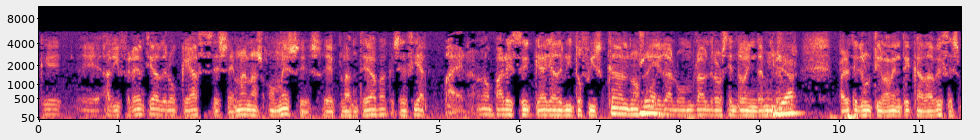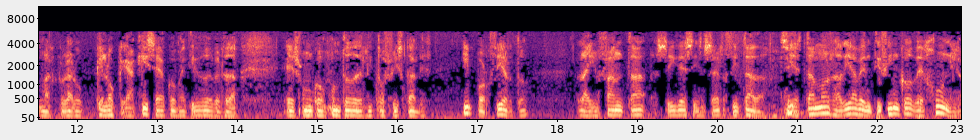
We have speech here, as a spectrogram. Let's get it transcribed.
que, eh, a diferencia de lo que hace semanas o meses se planteaba, que se decía, bueno, no parece que haya delito fiscal, no se llega al umbral de los 120.000 euros, parece que últimamente cada vez es más claro que lo que aquí se ha cometido de verdad es un conjunto de delitos fiscales. Y, por cierto, la infanta sigue sin ser citada. Y estamos a día 25 de junio,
